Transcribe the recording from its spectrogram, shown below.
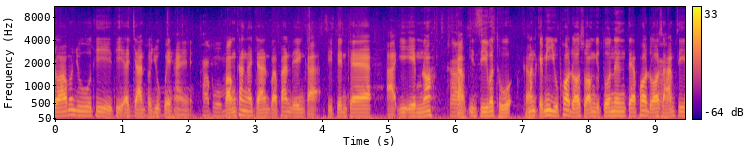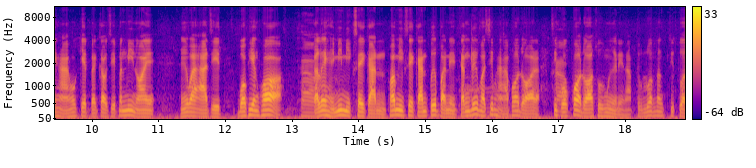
ดอมันอยู่ที่ที่อาจารย์ประยุกต์ไปให้ครับผม ของทั้งอาจารย์ประพันธ์เองกะสิเป็นแค่อ่า EM เนาะครับกับอินทรีย์วัตถุ ครับ มันก็มีอยู่พ่อดอสองอยู่ตัวหนึ่งแต่พ่อดอครับสามสี่หาหกเจ็ดแปดเก้าสิบมันมีหน่อยหรือว่าอาจสิบ่เพียงพ่อ ครับก็เลยให้มีมิกซ์ใส่กันพอมิกซ์ใส่กันปุ๊บอันนี้จังลืมมาสิบหาพ่อดอสิบหกพ่อดอสูมือเนี่ยนะครับรวมทั้งตัว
